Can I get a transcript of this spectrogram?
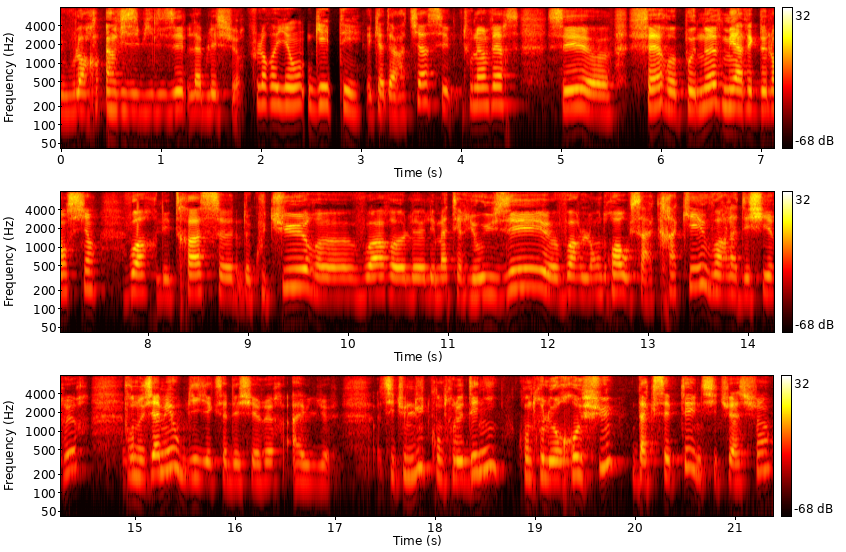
de vouloir invisibiliser la blessure. Florian Guettet. Et Kaderatia, c'est tout l'inverse. C'est euh, faire peau neuve, mais avec de l'ancien. Voir les traces de couture, euh, voir les matériaux usés, voir l'endroit où ça a craqué, voir la déchirure, pour ne jamais oublier que cette déchirure a eu lieu. C'est une lutte contre le déni, contre le refus d'accepter une situation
